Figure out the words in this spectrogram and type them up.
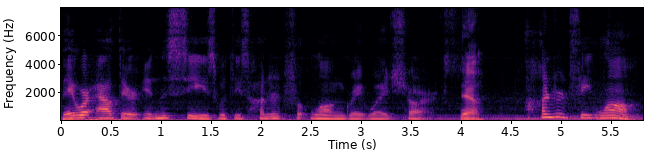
they were out there in the seas with these hundred foot long great white sharks, Yeah. hundred feet long.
